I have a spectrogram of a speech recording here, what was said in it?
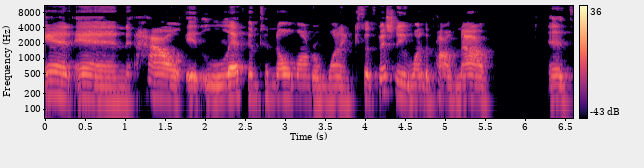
and and how it led them to no longer wanting so especially one of the problems now is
